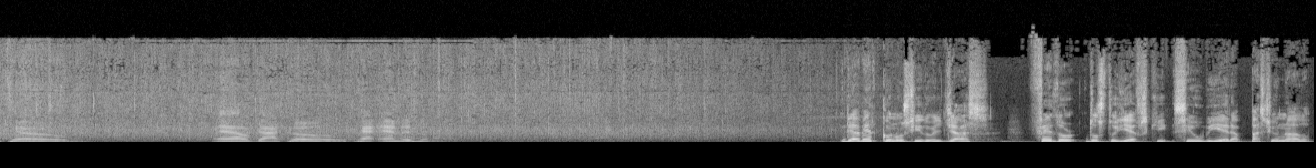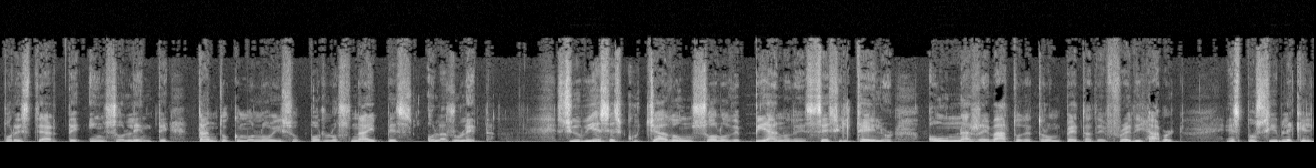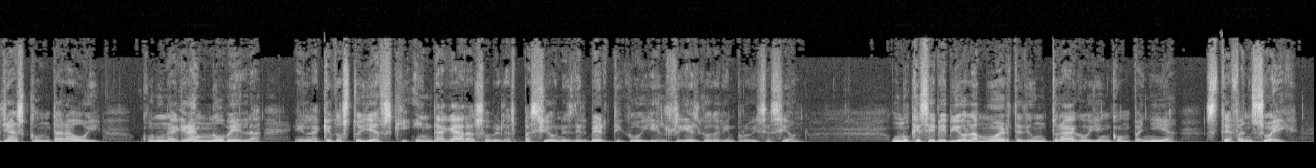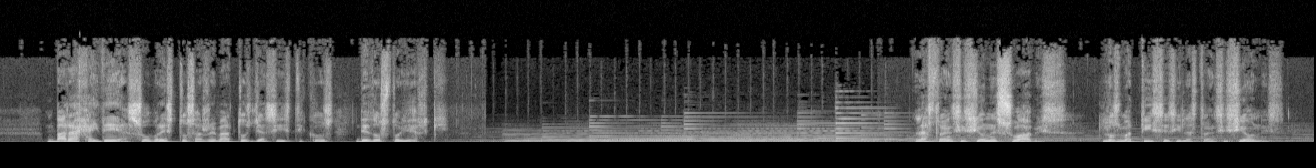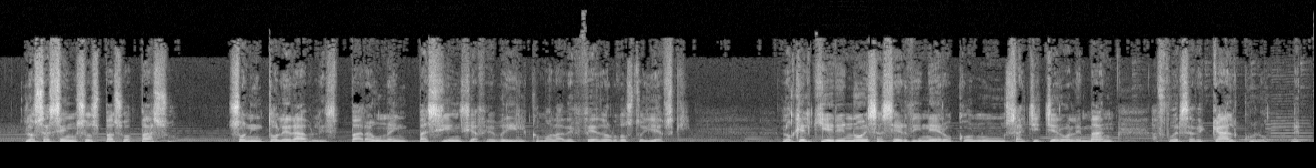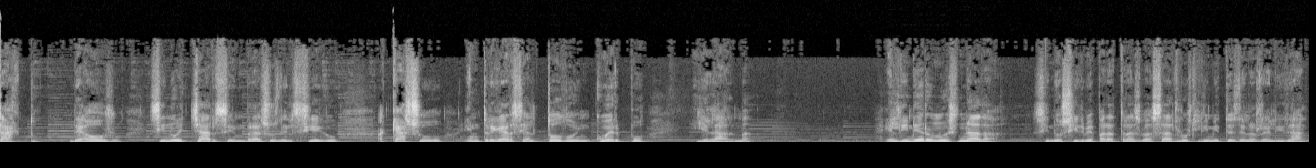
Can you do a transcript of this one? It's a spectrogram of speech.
Gato. El Gato, Cat Anderson. De haber conocido el jazz, Fedor Dostoyevsky se hubiera apasionado por este arte insolente tanto como lo hizo por los naipes o la ruleta. Si hubiese escuchado un solo de piano de Cecil Taylor o un arrebato de trompeta de Freddie Hubbard, es posible que el jazz contara hoy con una gran novela en la que Dostoyevsky indagara sobre las pasiones del vértigo y el riesgo de la improvisación. Uno que se bebió la muerte de un trago y en compañía, Stefan Zweig, baraja ideas sobre estos arrebatos jazzísticos de Dostoyevsky. Las transiciones suaves, los matices y las transiciones, los ascensos paso a paso, son intolerables para una impaciencia febril como la de Fedor Dostoyevsky. Lo que él quiere no es hacer dinero con un salchichero alemán a fuerza de cálculo, de tacto, de ahorro, sino echarse en brazos del ciego, acaso entregarse al todo en cuerpo y el alma. El dinero no es nada sino sirve para trasvasar los límites de la realidad.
